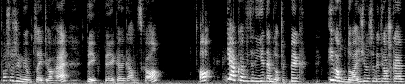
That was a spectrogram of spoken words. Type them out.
poszerzymy ją tutaj trochę, pyk, pyk, elegancko, o, ja akurat widzę jeden bloczek, pyk i rozbudowaliśmy sobie troszkę,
